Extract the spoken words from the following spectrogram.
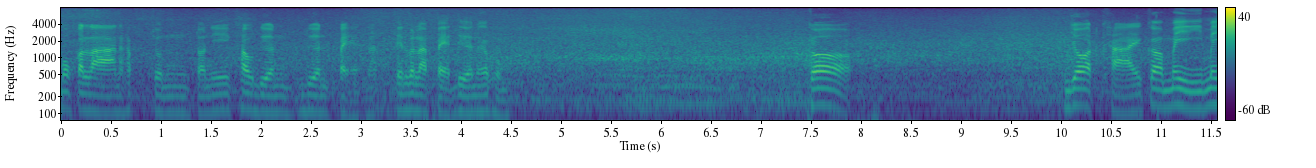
มกรานะครับ จนตอนนี้เข้าเดือนเดือน8นะเป็นเวลา 8 เดือนนะครับผม ก็ ยอดขายก็ไม่ไม่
